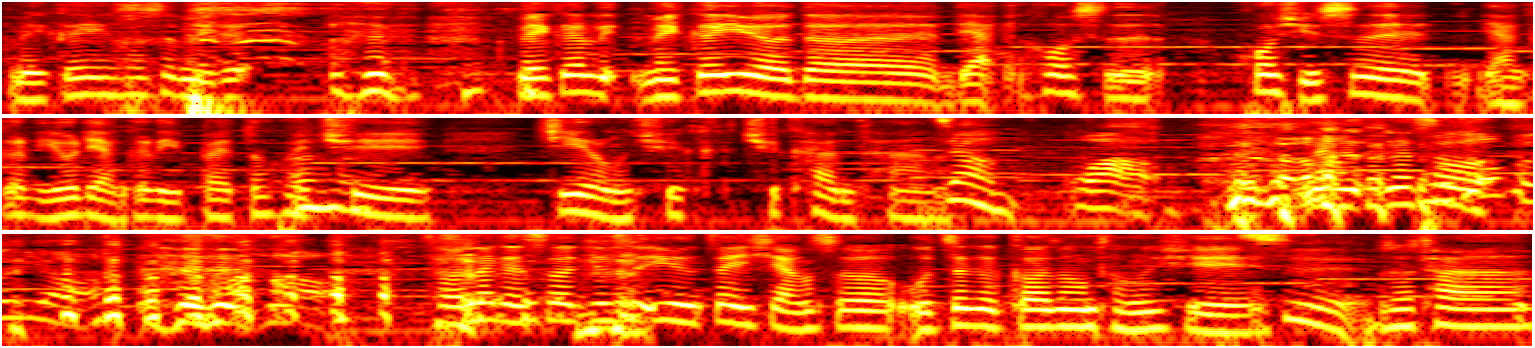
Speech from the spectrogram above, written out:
每个月或是每个 每个礼每个月的两，或是或许是两个有两个礼拜都会去基隆去去看他。这样哇，那个那时候 朋友，从那个时候就是因为在想说，我这个高中同学是，我说他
